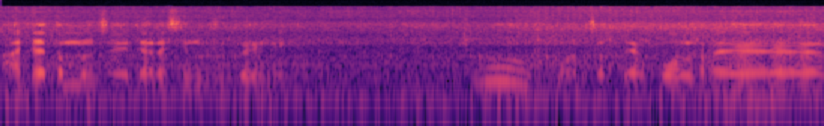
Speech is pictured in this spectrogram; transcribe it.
Ada teman saya daerah sini juga ini. Uh macet ya polrer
